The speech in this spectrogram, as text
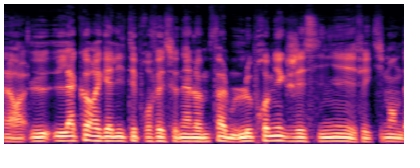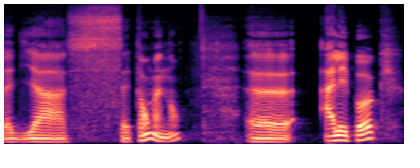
Alors, l'accord égalité professionnelle homme-femme, le premier que j'ai signé, effectivement, date d'il y a 7 ans maintenant. Euh, à l'époque,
